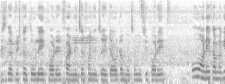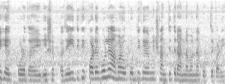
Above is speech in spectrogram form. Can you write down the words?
বিছনা ফিছনা তোলে, ঘরের ফার্নিচার ফার্নিচার এটা ওটা মোছামুছি করে। ও অনেক আমাকে হেল্প করে দেয় এইসব কাজে। এই দিকে করে বলে আমার ওপর দিকে আমি শান্তিতে রান্না বান্না করতে পারি।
